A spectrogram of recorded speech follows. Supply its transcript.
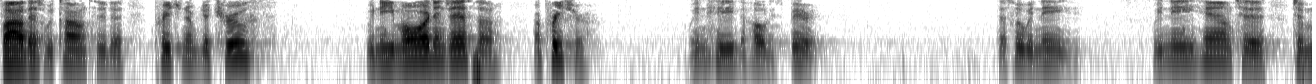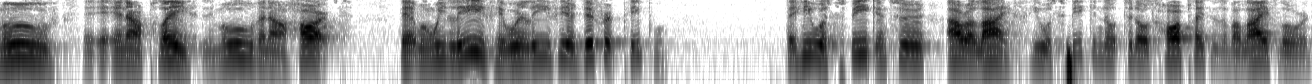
Father, as we come to the preaching of your truth, we need more than just a, a preacher. We need the Holy Spirit. That's who we need. We need Him to, to move in our place, to move in our hearts. That when we leave here, we leave here different people. That He will speak into our life. He will speak into those hard places of our life, Lord,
